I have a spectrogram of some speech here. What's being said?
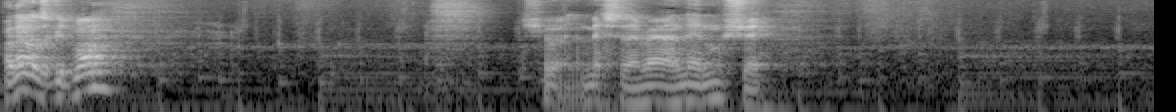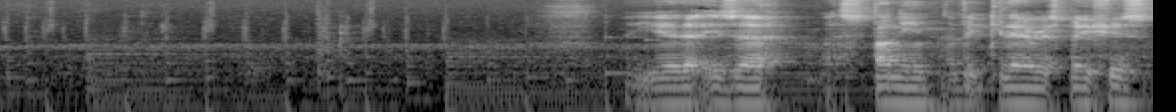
But that was a good one. She wasn't messing around then, was she? Yeah, that is a, a stunning Avicularia species.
